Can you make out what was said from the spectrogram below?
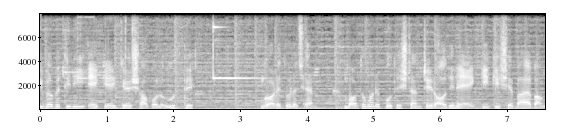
কীভাবে তিনি একে একে সফল উদ্যোগ গড়ে তুলেছেন? বর্তমানে প্রতিষ্ঠানটির অধীনে কি কি সেবা এবং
